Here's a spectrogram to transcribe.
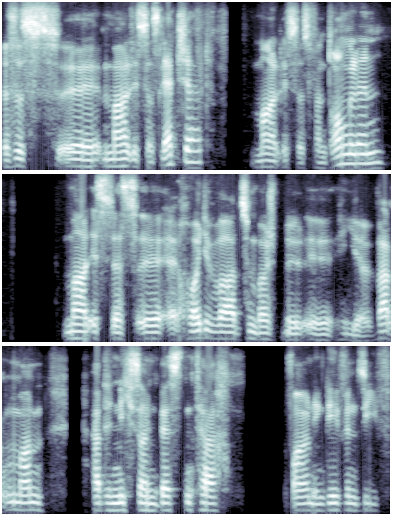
Das ist, äh, mal ist das Letschert, mal ist das Van Drongelen, mal ist das, äh, heute war zum Beispiel äh, hier Wagnermann, hatte nicht seinen besten Tag, vor allen Dingen defensiv.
